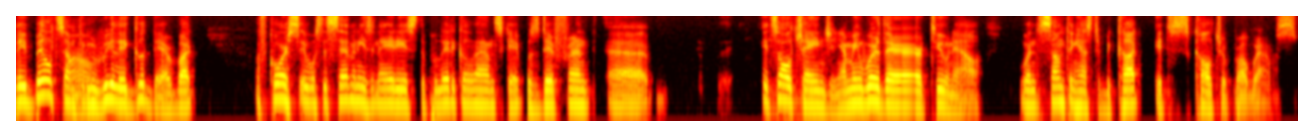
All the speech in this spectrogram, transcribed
they built something Wow. really good there but of course it was the 70s and 80s the political landscape was different uh, it's all changing i mean we're there too now when something has to be cut it's culture programs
